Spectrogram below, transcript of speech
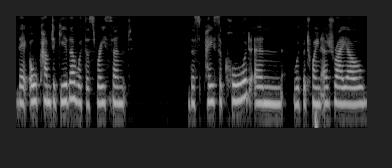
that all come together with this recent this peace accord in with between Israel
